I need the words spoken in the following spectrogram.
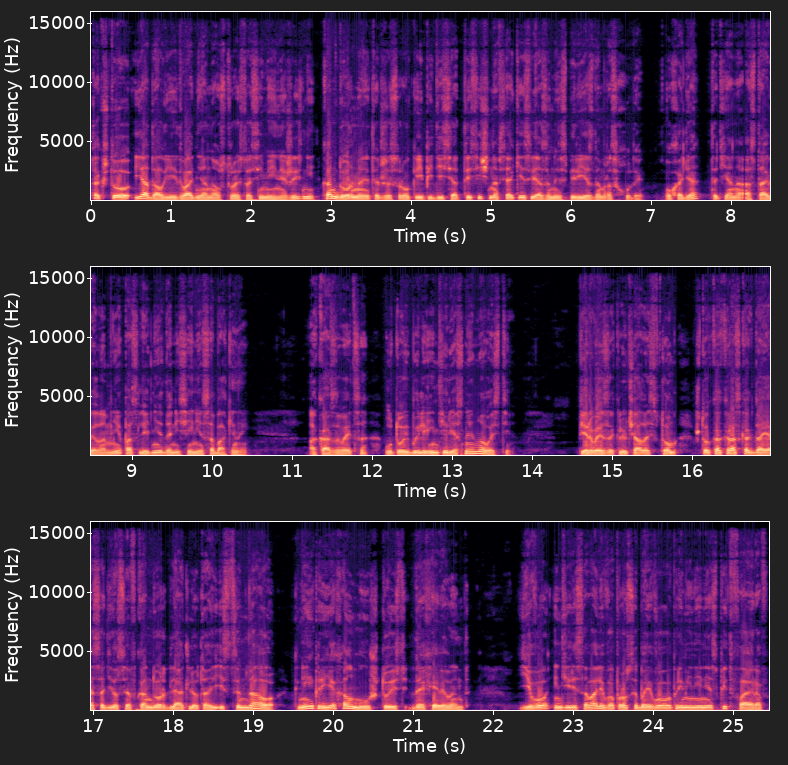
Так что я дал ей два дня на устройство семейной жизни, кондор на этот же срок и 50 тысяч на всякие связанные с переездом расходы. Уходя, Татьяна оставила мне последнее донесение Собакиной. Оказывается, у той были интересные новости – Первое заключалось в том, что как раз когда я садился в кондор для отлета из Циндао, к ней приехал муж, то есть Де Хевиленд. Его интересовали вопросы боевого применения спидфайров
